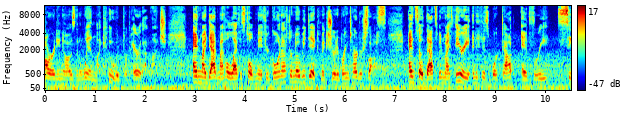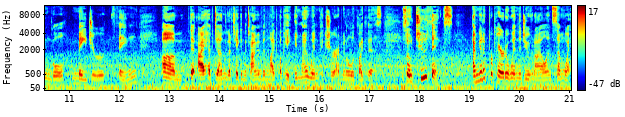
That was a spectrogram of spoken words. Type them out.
already know I was going to win? Like, who would prepare that much? And my dad, my whole life, has told me if you're going after Moby Dick, make sure to bring tartar sauce. And so that's been my theory, and it has worked out every single major thing um, that I have done that I've taken the time and been like, okay, in my win picture, I'm going to look like this. So, two things. I'm going to prepare to win the juvenile in some way.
